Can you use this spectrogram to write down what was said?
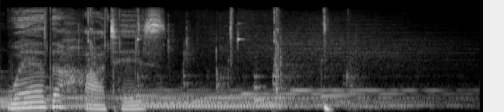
Where the heart is.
